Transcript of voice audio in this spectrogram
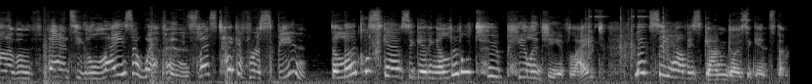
some fancy laser weapons. Let's take it for a spin. The local scavs are getting a little too pillagey of late. Let's see how this gun goes against them.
